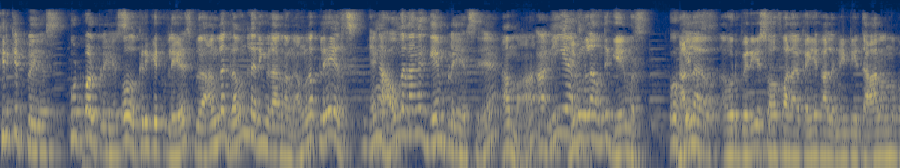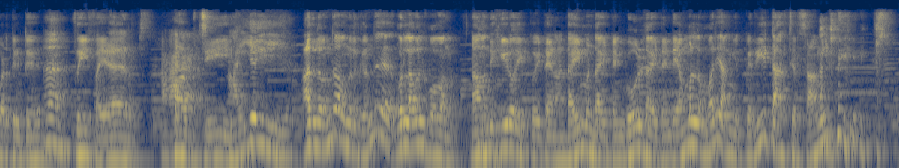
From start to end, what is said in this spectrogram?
கிரிக்கெட் பிளேயர்ஸ் ஃபுட்பால் பிளேயர்ஸ் ஓ கிரிக்கெட் பிளேயர்ஸ் அவங்களாம் கிரவுண்ட்ல இறங்கி விளையாடுறாங்க. அவங்களாம் பிளேயர்ஸ் ஏங்க அவங்க தாங்க கேம் பிளேயர்ஸ் ஆமா நீங்க இவங்கெல்லாம் வந்து கேமர்ஸ் நல்ல ஒரு பெரிய சோஃபால கைய கால நீட்டி தாராளமா படுத்துக்கிட்டு. ஃப்ரீ ஃபயர் பப்ஜி அதுல வந்து அவங்களுக்கு வந்து ஒரு லெவல் போவாங்க. நான் வந்து ஹீரோயிக் போயிட்டேன் நான் டைமண்ட் ஆயிட்டேன் கோல்டு ஆயிட்டேன் இந்த எம்எல்ஏ மாதிரி அவங்க பெரிய டார்ச்சர் சாமி.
